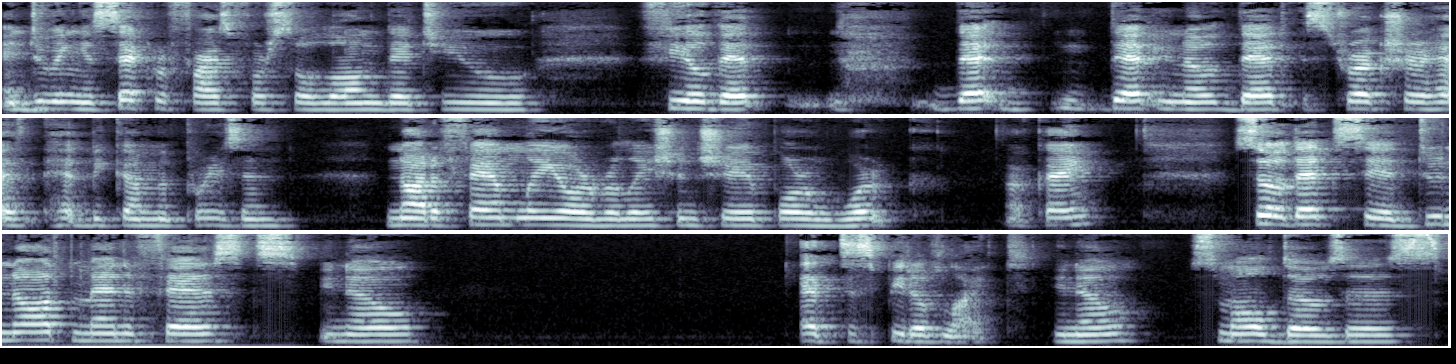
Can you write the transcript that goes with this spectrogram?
and doing a sacrifice for so long that you feel that that that you know that structure has had become a prison. Not a family or relationship or work okay? So that's it. Do not manifest you know at the speed of light you know? Small doses.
